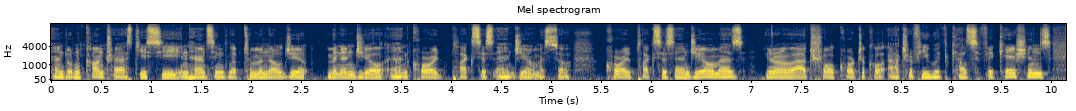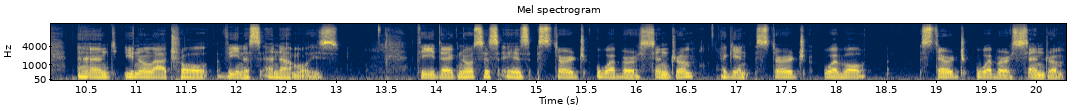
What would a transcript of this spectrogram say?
And on contrast, you see enhancing leptomeningeal and choroid plexus angiomas. So, choroid plexus angiomas, unilateral cortical atrophy with calcifications, and unilateral venous anomalies. The diagnosis is Sturge Weber syndrome. Again, Sturge Weber Sturge Weber syndrome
